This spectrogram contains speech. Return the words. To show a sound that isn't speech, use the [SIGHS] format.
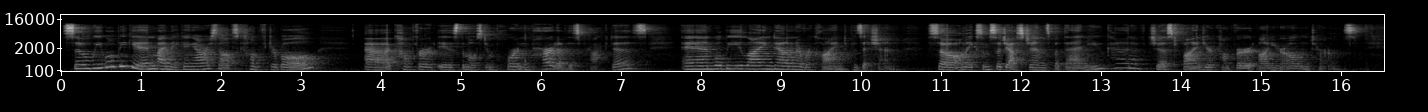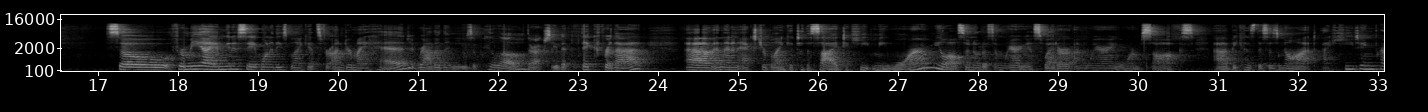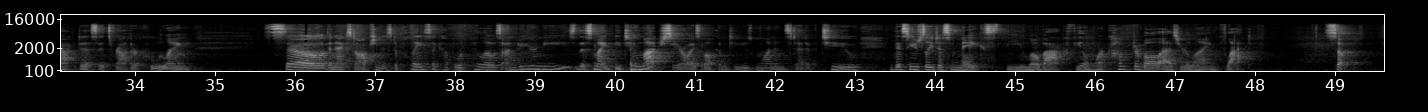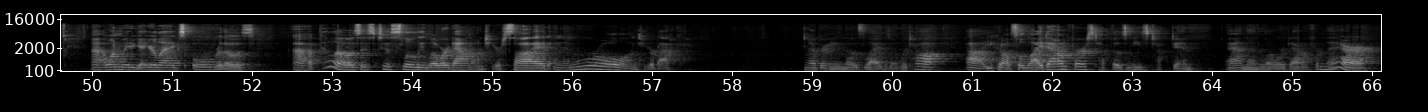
So we will begin by making ourselves comfortable. Uh, comfort is the most important part of this practice and we'll be lying down in a reclined position. So I'll make some suggestions, but then you kind of just find your comfort on your own terms. So for me, I am going to save one of these blankets for under my head rather than use a pillow. They're actually a bit thick for that. Um, and then an extra blanket to the side to keep me warm. You'll also notice I'm wearing a sweater. I'm wearing warm socks uh, because this is not a heating practice. It's rather cooling. So the next option is to place a couple of pillows under your knees. This might be too much, so you're always welcome to use one instead of two. This usually just makes the low back feel more comfortable as you're lying flat. So uh, one way to get your legs over those uh, pillows is to slowly lower down onto your side and then roll onto your back. Now bringing those legs over top. Uh, you could also lie down first, have those knees tucked in, and then lower down from there.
